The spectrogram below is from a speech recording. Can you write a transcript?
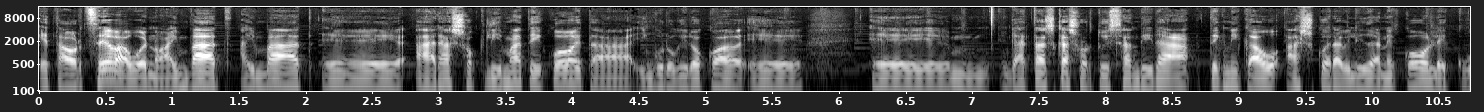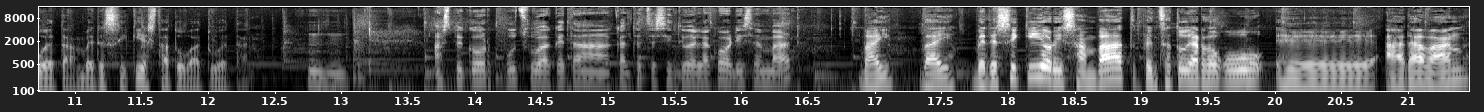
Eta hortze, ba, bueno, hainbat, hainbat e, arazo klimatiko eta ingurugiroko e, e, gatazka sortu izan dira teknika hau asko erabilidaneko lekuetan, bereziki estatu batuetan. Mm azpiko horputzuak eta kaltetze zituelako hori zen bat? Bai, bai, bereziki hori zen bat, pentsatu behar dugu e, araban,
